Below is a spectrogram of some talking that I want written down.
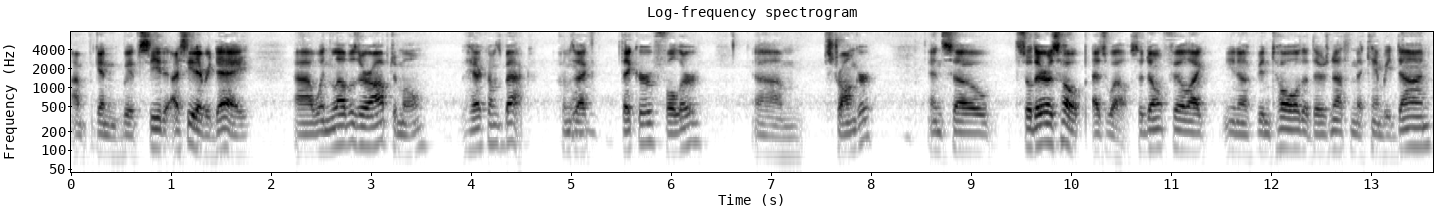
again we have see it i see it every day uh, when levels are optimal, the hair comes back, comes yeah. back thicker, fuller, um, stronger, and so so there is hope as well. So don't feel like you know you've been told that there's nothing that can be done.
